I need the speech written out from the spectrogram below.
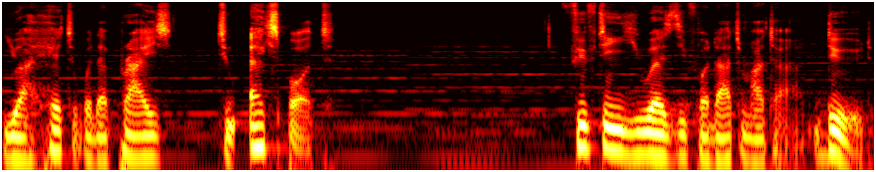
you are hit with a price to export. 15 USD for that matter. Dude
